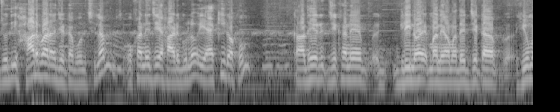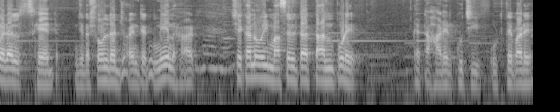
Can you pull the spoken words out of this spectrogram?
যদি হাড় বাড়া যেটা বলছিলাম ওখানে যে হাড়গুলো ওই একই রকম কাঁধের যেখানে গ্লিনয় মানে আমাদের যেটা হিউমেরালস হেড যেটা শোল্ডার জয়েন্টের মেন হাড় সেখানে ওই মাসেলটা টান পড়ে একটা হাড়ের কুচি উঠতে পারে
